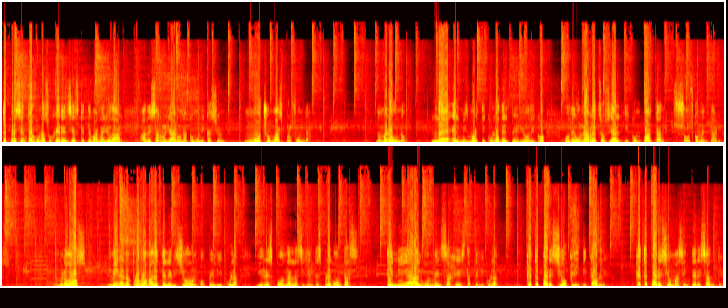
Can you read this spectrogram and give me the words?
Te presento algunas sugerencias que te van a ayudar a desarrollar una comunicación mucho más profunda. Número 1. Lee el mismo artículo del periódico o de una red social y compartan sus comentarios. Número 2. Miren un programa de televisión o película y respondan las siguientes preguntas. ¿Tenía algún mensaje esta película? ¿Qué te pareció criticable? ¿Qué te pareció más interesante?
